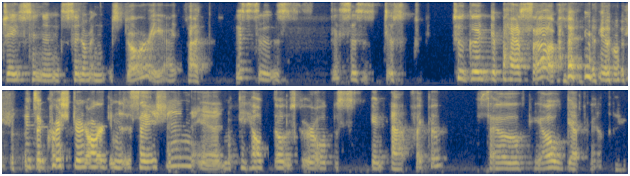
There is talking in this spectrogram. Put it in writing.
Jason and Cinnamon's story, I thought, this is this is just too good to pass up. you know, it's a Christian organization and to help those girls in Africa. So, oh, definitely.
